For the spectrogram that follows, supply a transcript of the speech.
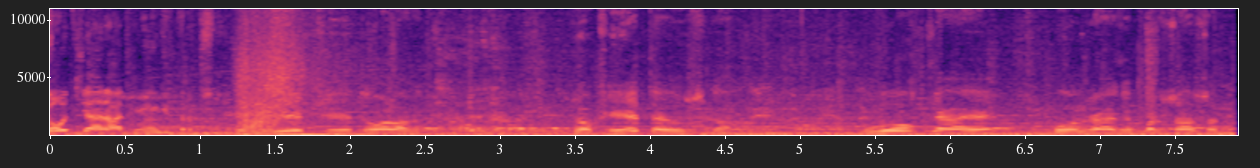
दो चार आदमियों की तरफ़ से। एक खेत वाला जो खेत है उसका वो क्या है बोल रहा है कि प्रशासन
